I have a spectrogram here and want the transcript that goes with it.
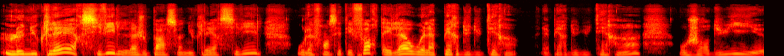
Le nucléaire civil, là je parle sur le nucléaire civil, où la France était forte, et là où elle a perdu du terrain. Elle a perdu du terrain. Aujourd'hui,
